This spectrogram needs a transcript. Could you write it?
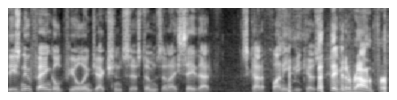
these newfangled fuel injection systems, and I say that it's kind of funny because They've been around for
